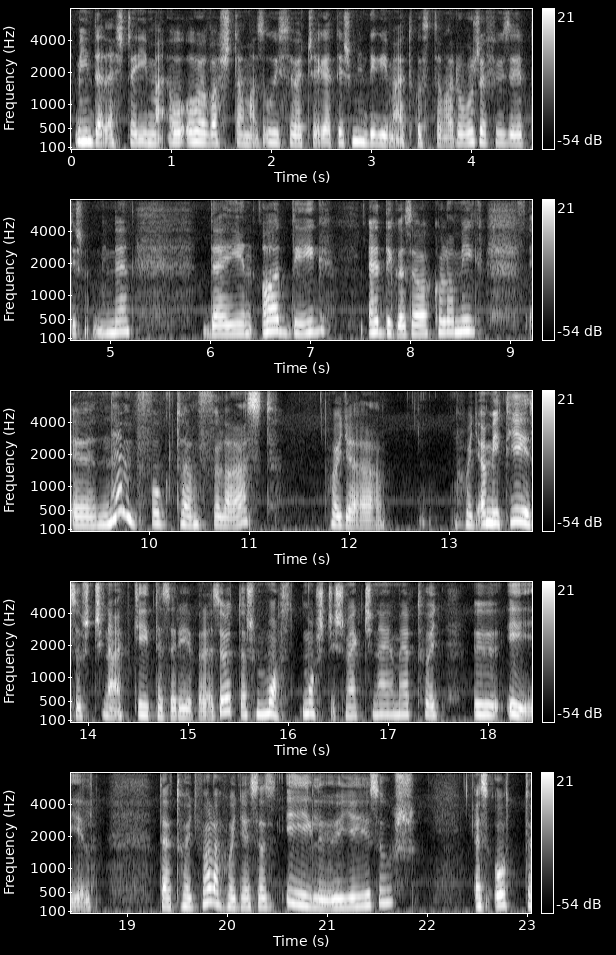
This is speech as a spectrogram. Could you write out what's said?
minden este imá, olvastam az új szövetséget, és mindig imádkoztam a rózsafűzért is, minden, de én addig, eddig az alkalomig nem fogtam föl azt, hogy, a, hogy amit Jézus csinált 2000 évvel ezelőtt, az most, most is megcsinálja, mert hogy ő él. Tehát, hogy valahogy ez az élő Jézus, ez ott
